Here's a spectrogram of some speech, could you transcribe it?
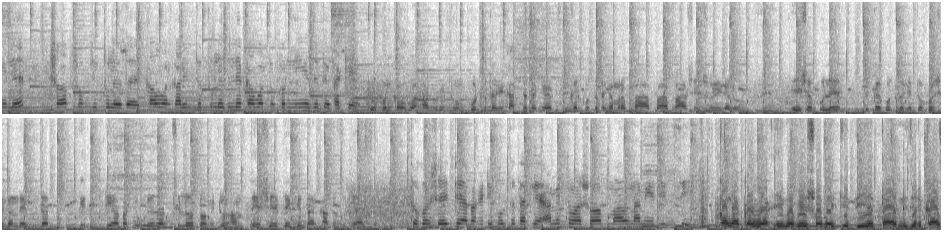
মিলে সব সবজি তুলে দেয়। কাউয়ার গাড়িতে তুলে দিলে কাউয়া তখন নিয়ে যেতে থাকে। তখন কৌয়া আবারও ঢোং করতে থাকে, কাঁদতে থাকে চিৎকার করতে থাকে। আমরা পা পা পা শেষ হয়ে গেল। এইসব বলে চিৎকার করতে থাকে তখন সেখান থেকে একটা টিয়া পাখি উড়ে যাচ্ছিল টমেটো আনতে। সে দেখে তার কাছে ছুটে আসে। তখন সেই টিয়া পাখিটি বলতে থাকে আমি তোমার সব মাল নামিয়ে দিচ্ছি। কালা কাওয়া এইভাবে সবাইকে দিয়ে তার নিজের কাজ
